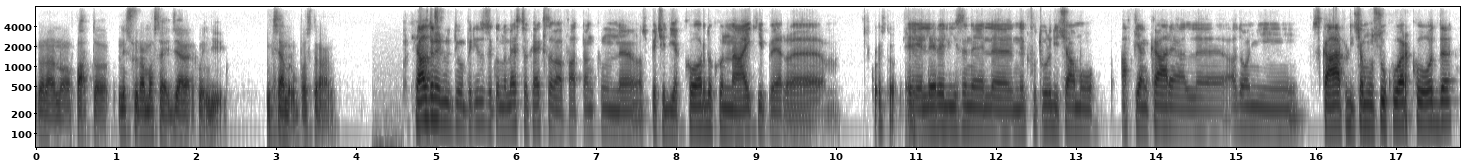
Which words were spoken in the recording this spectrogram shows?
non hanno fatto nessuna mossa del genere, quindi mi sembra un po' strano. Che altro nell'ultimo periodo, secondo me, StockX aveva fatto anche un, una specie di accordo con Nike per eh, Questo, sì. eh, le release nel, nel, futuro, diciamo, affiancare al, ad ogni scarpa, diciamo, un suo QR code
